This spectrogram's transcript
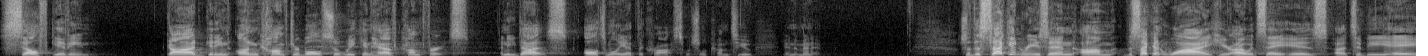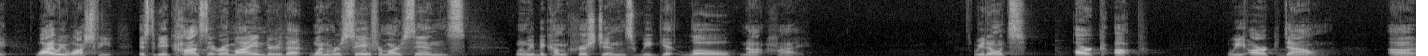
self giving, God getting uncomfortable so we can have comforts. And He does, ultimately at the cross, which we'll come to in a minute. So, the second reason, um, the second why here, I would say, is uh, to be a, why we wash feet, is to be a constant reminder that when we're saved from our sins, when we become Christians, we get low, not high. We don't arc up, we arc down. Uh,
